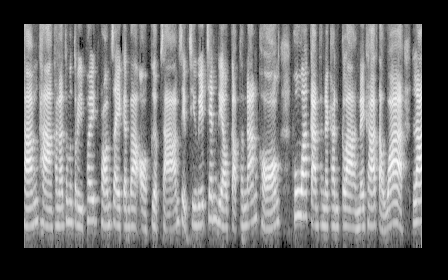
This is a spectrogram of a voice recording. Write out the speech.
ทั้งทางคณะรัฐมนตรีเพื่อพร้อมใจกันลาออกเกือบ 30 ชีวิต เช่นเดียวกับทางด้านของผู้ว่าการธนาคารกลางนะคะ แต่ว่าล่า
